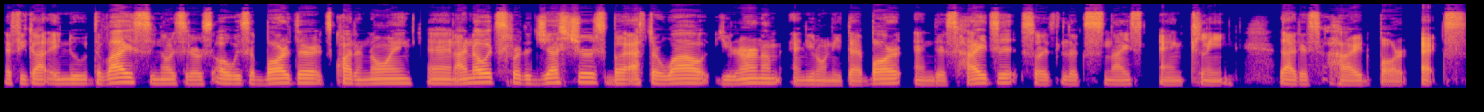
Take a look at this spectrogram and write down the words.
If you got a new device, you notice there's always a bar there. It's quite annoying. And I know it's for the gestures, but after a while you learn them and you don't need that bar and this hides it so it looks nice and clean. That is hide bar X.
